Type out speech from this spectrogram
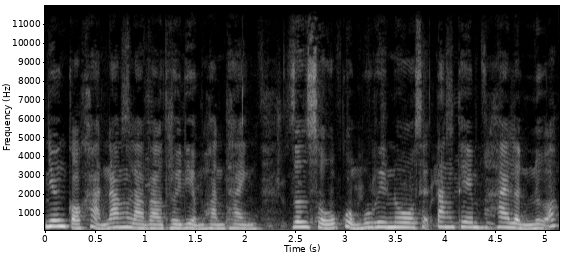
nhưng có khả năng là vào thời điểm hoàn thành, dân số của Murino sẽ tăng thêm hai lần nữa.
